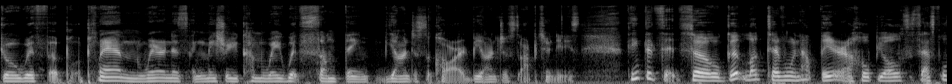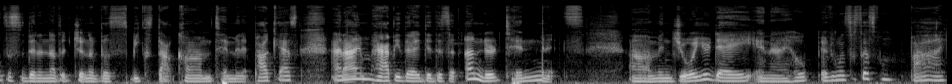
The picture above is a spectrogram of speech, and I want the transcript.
go with a, p- a plan and awareness, and make sure you come away with something beyond just a card, beyond just opportunities. I think that's it. So good luck to everyone out there. I hope you all successful. This has been another JenniferSpeaks.com 10 minute podcast. And I'm happy that I did this in under 10 minutes. Um, enjoy your day, and I hope everyone's successful. Bye.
